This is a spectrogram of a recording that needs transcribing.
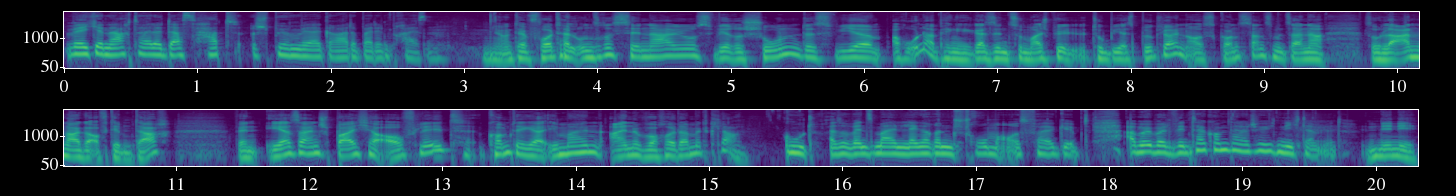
Welche Nachteile das hat, spüren wir ja gerade bei den Preisen. Ja, und der Vorteil unseres Szenarios wäre schon, dass wir auch unabhängiger sind. Zum Beispiel Tobias Bücklein aus Konstanz mit seiner Solaranlage auf dem Dach. Wenn er seinen Speicher auflädt, kommt er ja immerhin eine Woche damit klar. Gut, also wenn es mal einen längeren Stromausfall gibt. Aber über den Winter kommt er natürlich nicht damit. Nee, nee.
